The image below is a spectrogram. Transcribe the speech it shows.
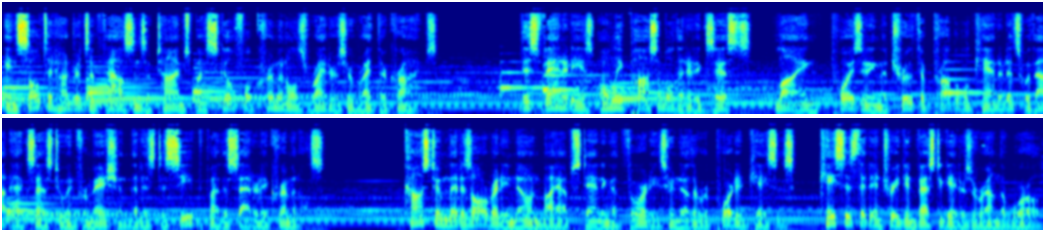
insulted hundreds of thousands of times by skillful criminals writers who write their crimes. This vanity is only possible that it exists, lying, poisoning the truth of probable candidates without access to information that is deceived by the Saturday criminals. Costume that is already known by upstanding authorities who know the reported cases, cases that intrigue investigators around the world,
